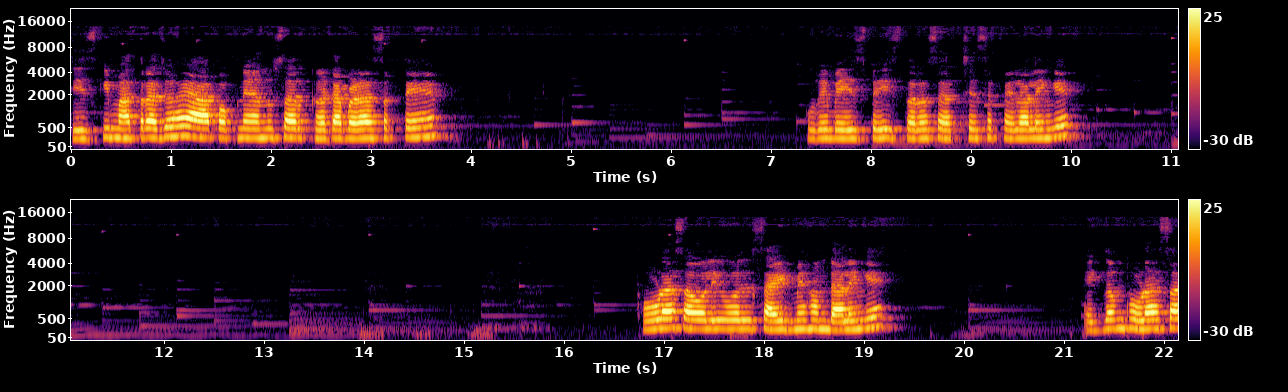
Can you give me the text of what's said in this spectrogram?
चीज़ की मात्रा जो है आप अपने अनुसार घटा बढ़ा सकते हैं। पूरे बेस पे इस तरह से अच्छे से फैला लेंगे। थोड़ा सा ऑलिव ऑयल साइड में हम डालेंगे। एकदम थोड़ा सा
